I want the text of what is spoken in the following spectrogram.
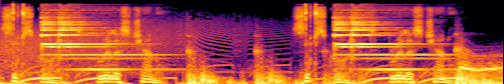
Subscribe Gorillas channel. Subscribe Gorillas channel.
